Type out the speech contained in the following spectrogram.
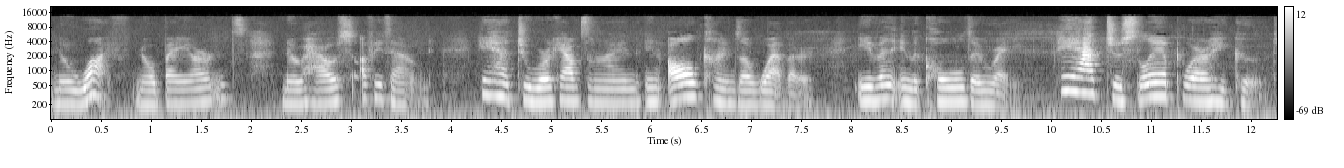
no wife, no parents, no house of his own. He had to work outside in all kinds of weather, even in the cold and rain. He had to sleep where he could.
